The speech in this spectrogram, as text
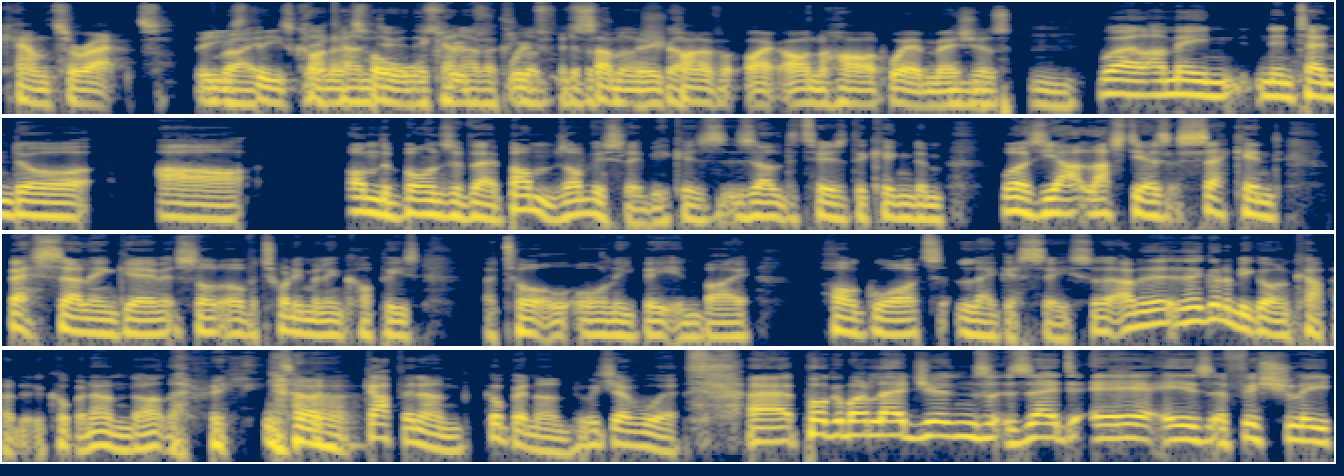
counteract these right. these kind of tools with, with some new shot. kind of like on hardware mm. measures. Mm. Well, I mean, Nintendo are on the bones of their bums, obviously, because Zelda Tears of the Kingdom was last year's second best selling game. It sold over 20 million copies, a total only beaten by Hogwarts Legacy. So I mean, they're going to be going in, cup in hand, aren't they? Really, cap in hand, cup in hand, whichever way. Uh, Pokemon Legends ZA is officially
